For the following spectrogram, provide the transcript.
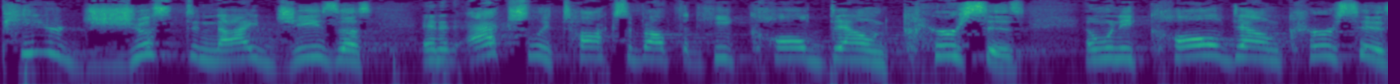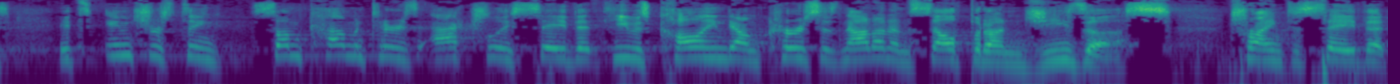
Peter just denied Jesus, and it actually talks about that he called down curses. And when he called down curses, it's interesting. Some commentaries actually say that he was calling down curses not on himself, but on Jesus, trying to say that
